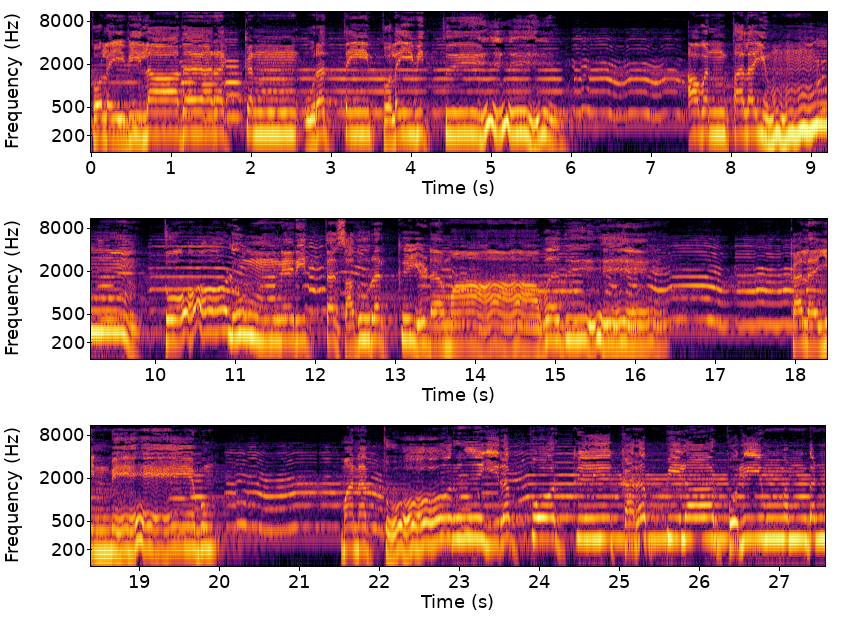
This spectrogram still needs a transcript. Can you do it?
தொலைவிலாத அரக்கன் உரத்தை தொலைவித்து அவன் தலையும் தோளும் நெறித்த சதுரற்கு இடமாவது. கலையின் மேவும் மனத்தோறு இறப்போர்க்கு கரப்பிலார் பொலியும் அந்தன்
